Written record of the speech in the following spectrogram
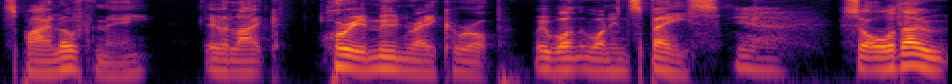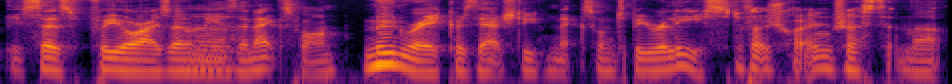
Spy Who Loved Me, they were like, hurry Moonraker up. We want the one in space. Yeah, So although it says For Your Eyes Only Ah. is the next one, Moonraker is the actually next one to be released. I was actually quite interested in that.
